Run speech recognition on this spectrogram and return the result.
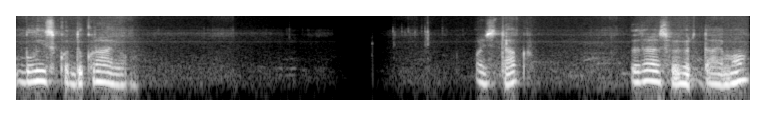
близько до краю. Ось так. Зараз вивертаємо.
